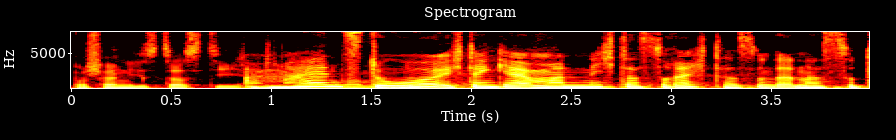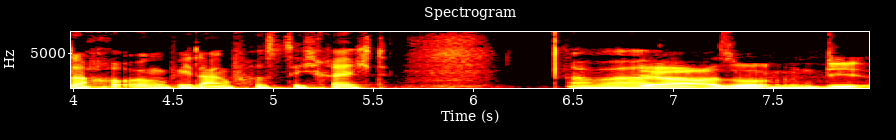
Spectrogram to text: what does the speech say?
Wahrscheinlich ist das die. die Meinst du? Ich denke ja immer nicht, dass du recht hast. Und dann hast du doch irgendwie langfristig recht. Aber Ja, also die,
